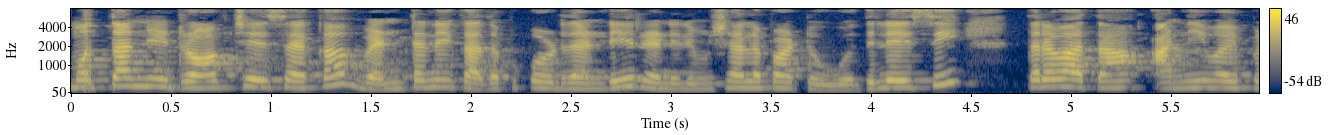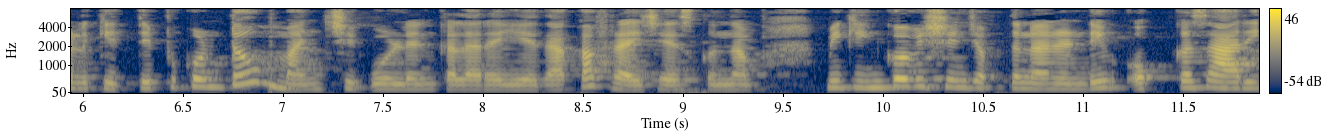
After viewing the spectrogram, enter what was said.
మొత్తాన్ని డ్రాప్ చేశాక వెంటనే కదపకూడదండి. రెండు నిమిషాల పాటు వదిలేసి తర్వాత అన్ని వైపులకి తిప్పుకుంటూ మంచి గోల్డెన్ కలర్ అయ్యేదాకా ఫ్రై చేసుకుందాం. మీకు ఇంకో విషయం చెప్తున్నానండి. ఒక్కసారి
